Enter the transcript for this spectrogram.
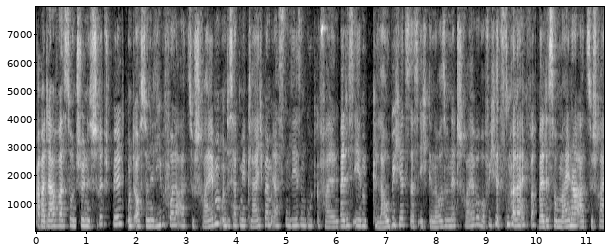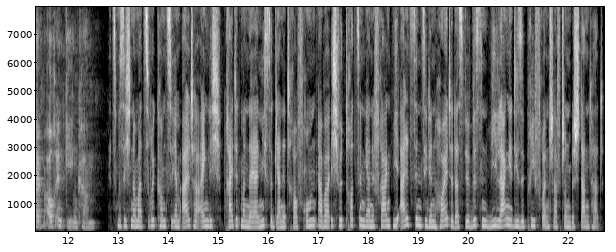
Aber da war es so ein schönes Schriftbild und auch so eine liebevolle Art zu schreiben. Und es hat mir gleich beim ersten Lesen gut gefallen, weil das eben, glaube ich jetzt, dass ich genauso nett schreibe, hoffe ich jetzt mal einfach, weil das so meiner Art zu schreiben auch entgegenkam. Jetzt muss ich nochmal zurückkommen zu Ihrem Alter. Eigentlich reitet man da ja nicht so gerne drauf rum, aber ich würde trotzdem gerne fragen, wie alt sind Sie denn heute, dass wir wissen, wie lange diese Brieffreundschaft schon Bestand hat?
